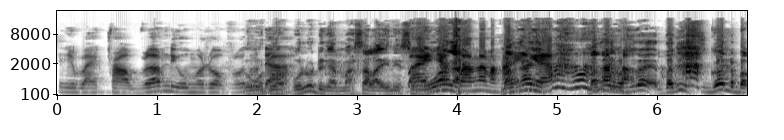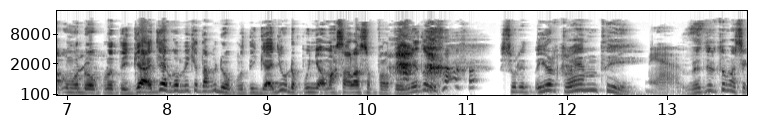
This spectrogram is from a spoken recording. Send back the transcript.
Jadi banyak problem di umur 20 tuh Umur udah 20 dengan masalah ini semua banyak banget makanya. Makanya, makanya maksudnya tadi gue nebak umur 23 aja gue mikir tapi 23 aja udah punya masalah seperti ini tuh sulit. You're 20. Yes. Berarti itu masih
